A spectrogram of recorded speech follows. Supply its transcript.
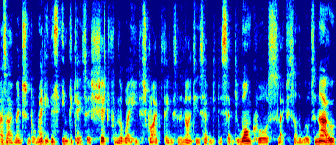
As I've mentioned already, this indicates a shift from the way he described things in the 1970 to 71 course, Lectures on the Will to Know,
